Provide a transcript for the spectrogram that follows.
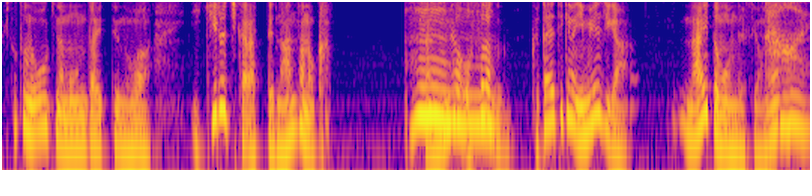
一つの大きな問題っていうのは生きる力って何なのか、みんなおそらく具体的なイメージがないと思うんですよね。はい、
